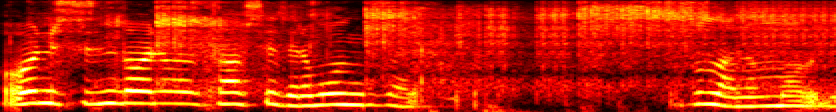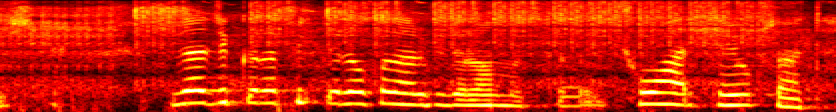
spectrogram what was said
Oyunu sizin de oynamanızı tavsiye ederim. Oyun güzel. Kullanın mobil işte. Birazcık grafikleri o kadar güzel olmasa çoğu harita yok zaten.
